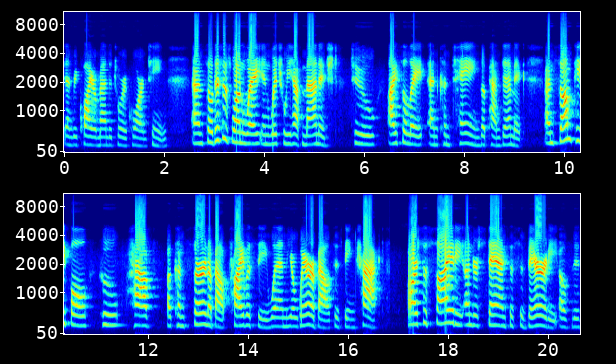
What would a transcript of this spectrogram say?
and require mandatory quarantine. And so this is one way in which we have managed to isolate and contain the pandemic. And some people who have a concern about privacy when your whereabouts is being tracked. Our society understands the severity of this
